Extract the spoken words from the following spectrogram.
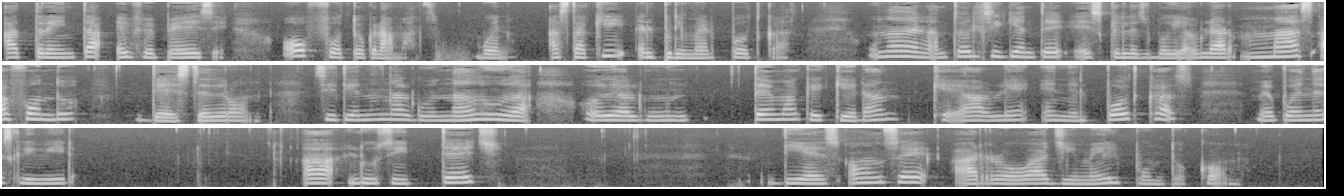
a 30 FPS o fotogramas. Bueno, hasta aquí el primer podcast. Un adelanto del siguiente es que les voy a hablar más a fondo de este dron. Si tienen alguna duda o de algún tema que quieran que hable en el podcast, me pueden escribir a lucitech 1011 arroba gmail.com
